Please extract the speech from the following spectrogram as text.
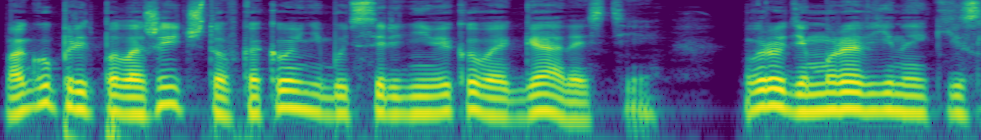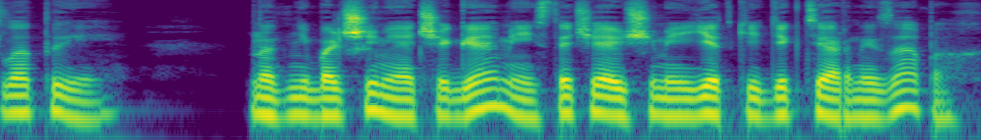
Могу предположить, что в какой-нибудь средневековой гадости, вроде муравьиной кислоты. Над небольшими очагами, источающими едкий дегтярный запах,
